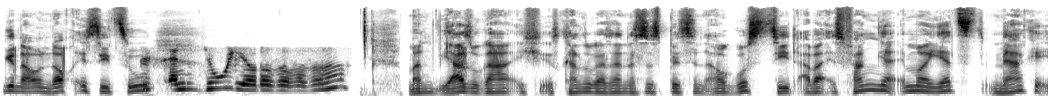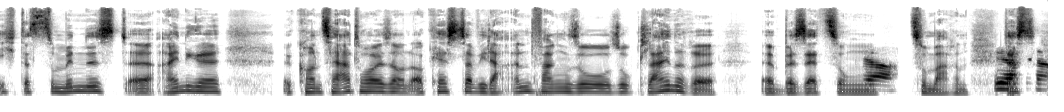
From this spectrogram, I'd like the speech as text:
genau, noch ist sie zu. Bis Ende Juli oder sowas, oder? Man, ja, sogar, ich, es kann sogar sein, dass es bis in August zieht, aber es fangen ja immer jetzt, merke ich, dass zumindest äh, einige Konzerthäuser und Orchester wieder anfangen, so, so kleinere äh, Besetzungen Ja. zu machen. Ja, das, genau.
